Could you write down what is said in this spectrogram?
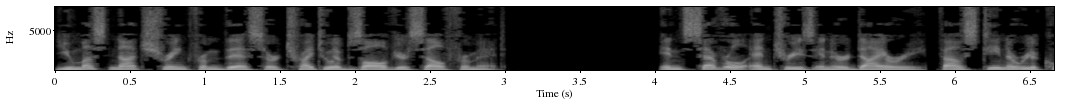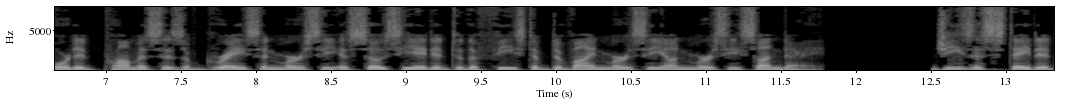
You must not shrink from this or try to absolve yourself from it. In several entries in her diary, Faustina recorded promises of grace and mercy associated to the Feast of Divine Mercy on Mercy Sunday. Jesus stated,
